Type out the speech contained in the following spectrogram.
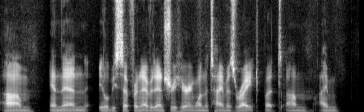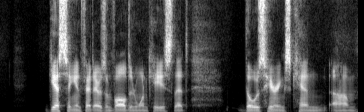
um, and then it'll be set for an evidentiary hearing when the time is right. But um, I'm guessing, in fact, I was involved in one case that those hearings can um,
